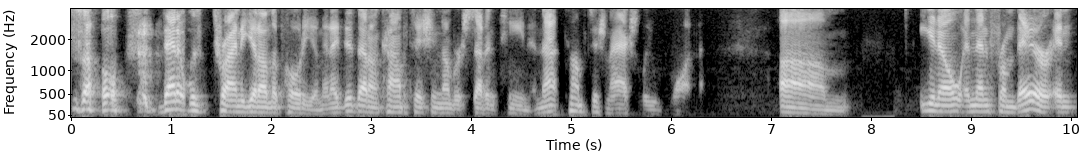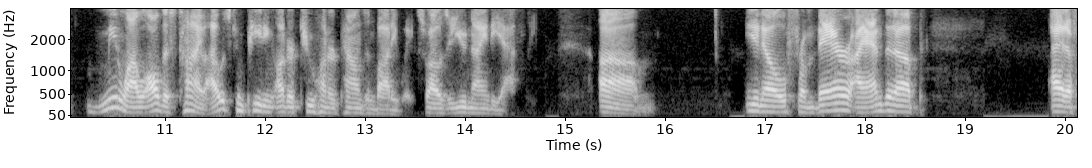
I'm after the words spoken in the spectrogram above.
So then it was trying to get on the podium. And I did that on competition number 17. And that competition I actually won. Um, you know, and then from there, and meanwhile, all this time, I was competing under 200 pounds in body weight. So I was a U90 athlete. Um, you know, from there, I ended up, I had a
